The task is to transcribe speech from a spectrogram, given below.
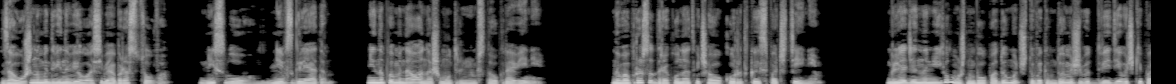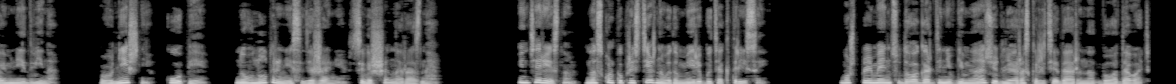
За ужином Эдвина вела себя образцово. Ни словом, ни взглядом. Не напоминала о нашем утреннем столкновении. На вопросы дракона отвечала коротко и с почтением. Глядя на нее, можно было подумать, что в этом доме живет две девочки по имени Эдвина. Внешне – копии, но внутреннее содержание совершенно разное. Интересно, насколько престижно в этом мире быть актрисой? Может, племянницу Далагарди не в гимназию для раскрытия дара надо было отдавать,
